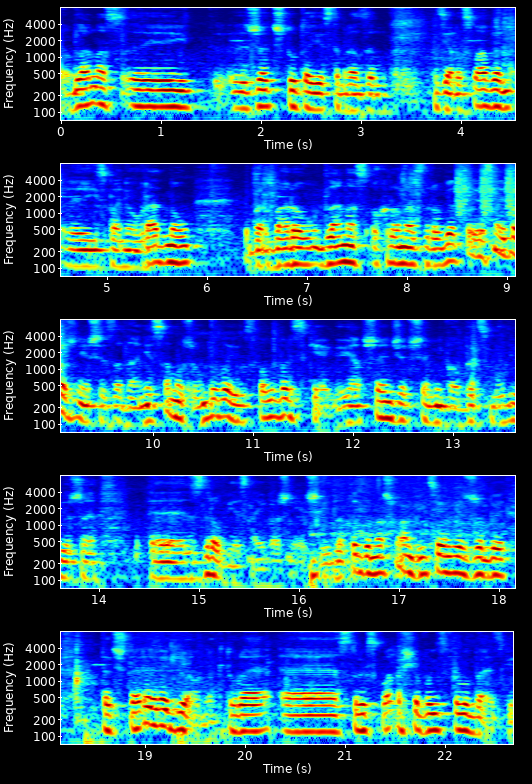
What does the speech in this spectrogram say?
e, dla nas rzecz tutaj jestem razem z Jarosławem i z panią radną Barbarą. Dla nas ochrona zdrowia to jest najważniejsze zadanie samorządu województwa lubelskiego. Ja wszędzie, wszędzie wobec mówię, że e, zdrowie jest najważniejsze i dlatego naszą ambicją jest, żeby te cztery regiony, które, e, z których składa się województwo lubelskie,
